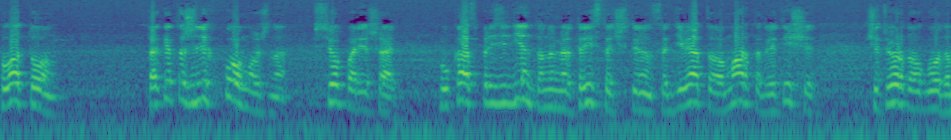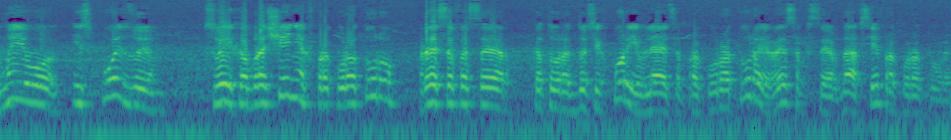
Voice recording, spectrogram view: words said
Платон. Так это же легко можно все порешать. Указ президента номер 314 9 марта 2004 года. Мы его используем в своих обращениях в прокуратуру РСФСР, которая до сих пор является прокуратурой РСФСР. Да, все прокуратуры.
